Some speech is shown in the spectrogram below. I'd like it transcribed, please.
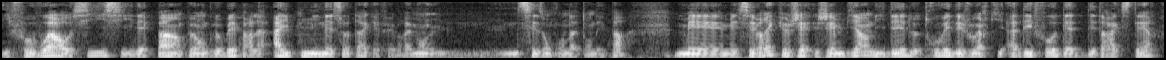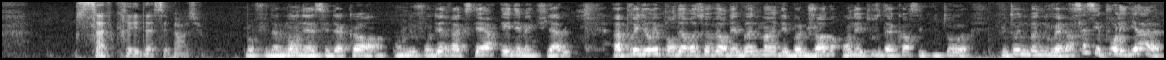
il faut voir aussi s'il n'est pas un peu englobé par la hype Minnesota qui a fait vraiment une, saison qu'on n'attendait pas. Mais, mais c'est vrai que j'aime bien l'idée de trouver des joueurs qui, à défaut d'être des dragsters, savent créer de la séparation. Bon, finalement, on est assez d'accord. Hein. On nous faut des dragsters et des mecs fiables. A priori, pour des receveurs, des bonnes mains et des bonnes jambes, on est tous d'accord, c'est plutôt, plutôt une bonne nouvelle. Alors ça, c'est pour les gars,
